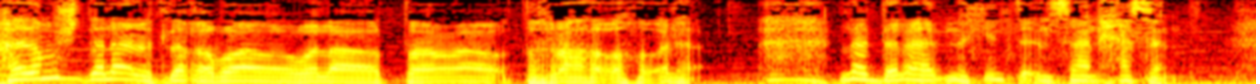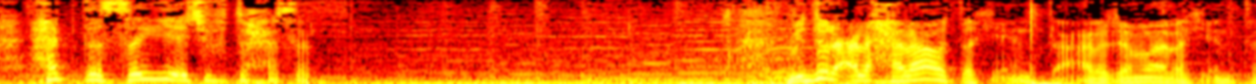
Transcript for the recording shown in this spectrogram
هذا مش دلالة لا غباوة ولا طراوة ولا لا دلالة إنك أنت إنسان حسن. حتى السيء شفته حسن. بيدل على حلاوتك أنت على جمالك أنت.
